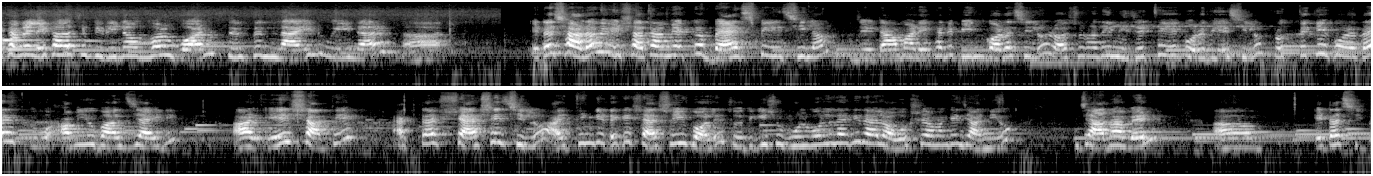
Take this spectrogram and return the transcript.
এখানে লেখা আছে Didi number one season nine winner এটা ছাড়াও এর সাথে আমি একটা ব্যাচ পেয়েছিলাম যেটা আমার এখানে পিন করা ছিল রচনাদি নিজের থেকে করে দিয়েছিল প্রত্যেকেই করে দেয় তো আমিও বাদ যাইনি। আর এর সাথে একটা শ্যাশে ছিল আই থিঙ্ক এটাকে শ্যাশেই বলে। যদি কিছু ভুল বলে থাকি, তাহলে অবশ্যই আমাকে জানিও, জানাবেন। এটা ছিল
